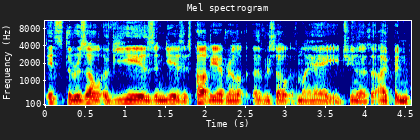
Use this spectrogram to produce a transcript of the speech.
it's the result of years and years. It's partly a, re- a result of my age, you know, that I've been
